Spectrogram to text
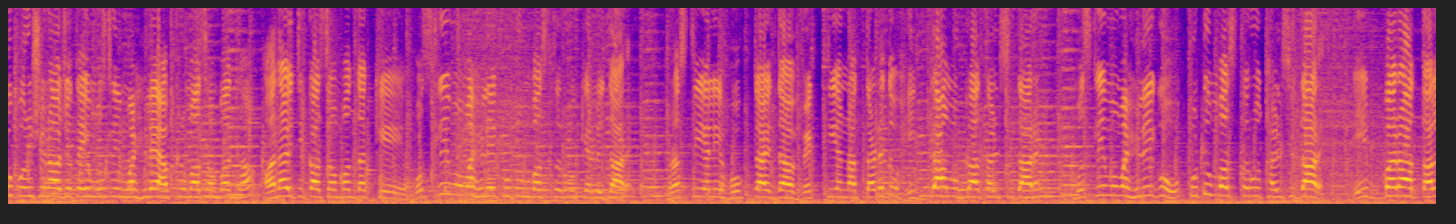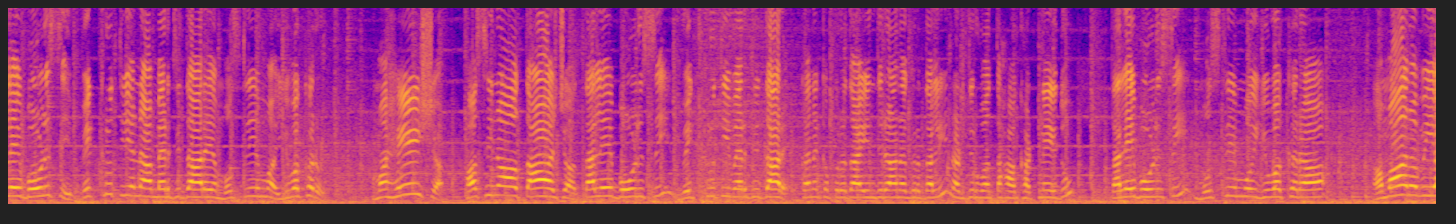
ಹಿಂದೂ ಪುರುಷನ ಜೊತೆ ಮುಸ್ಲಿಂ ಮಹಿಳೆ ಅಕ್ರಮ ಸಂಬಂಧ, ಅನೈತಿಕ ಸಂಬಂಧಕ್ಕೆ ಮುಸ್ಲಿಂ ಮಹಿಳೆ ಕುಟುಂಬಸ್ಥರು ಕೆರಳಿದ್ದಾರೆ. ರಸ್ತೆಯಲ್ಲಿ ಹೋಗ್ತಾ ಇದ್ದ ವ್ಯಕ್ತಿಯನ್ನ ತಡೆದು ಹಿಗ್ಗಾಮುಗ್ಗಾ ಥಳಿಸಿದ್ದಾರೆ. ಮುಸ್ಲಿಂ ಮಹಿಳೆಗೂ ಕುಟುಂಬಸ್ಥರು ಥಳಿಸಿದ್ದಾರೆ. ಇಬ್ಬರ ತಲೆ ಬೋಳಿಸಿ ವಿಕೃತಿಯನ್ನ ಮೆರೆದಿದ್ದಾರೆ ಮುಸ್ಲಿಂ ಯುವಕರು. ಮಹೇಶ್ ಹಸಿನಾ ತಾಜ್ ತಲೆ ಬೋಳಿಸಿ ವಿಕೃತಿ ಮೆರೆದಿದ್ದಾರೆ. ಕನಕಪುರದ ಇಂದಿರಾನಗರದಲ್ಲಿ ನಡೆದಿರುವಂತಹ ಘಟನೆ ಇದು. ತಲೆ ಬೋಳಿಸಿ ಮುಸ್ಲಿಂ ಯುವಕರ ಅಮಾನವೀಯ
